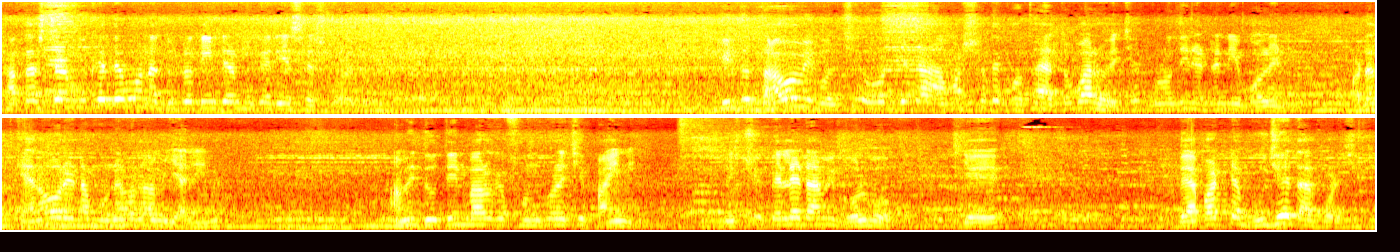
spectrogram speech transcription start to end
সাতাশটার মুখে দেবো না দুটো তিনটের মুখে দিয়ে শেষ করে দেবো? কিন্তু তাও আমি বলছি, ওর যেটা আমার সাথে কথা এতবার হয়েছে, কোনোদিন এটা নিয়ে বলেনি। হঠাৎ কেন ওর এটা মনে হলো আমি জানি না আমি দু তিনবার ওকে ফোন করেছি, পাইনি। নিশ্চয়ই পেলে এটা আমি বলব যে ব্যাপারটা বুঝে তারপরে চিঠি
